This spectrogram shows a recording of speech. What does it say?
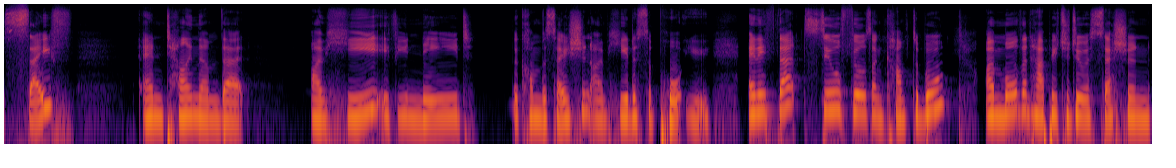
safe and telling them that I'm here if you need the conversation. I'm here to support you. And if that still feels uncomfortable, I'm more than happy to do a session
